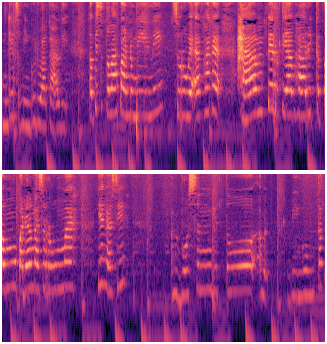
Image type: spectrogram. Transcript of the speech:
mungkin seminggu dua kali tapi setelah pandemi ini suruh WFH kayak hampir tiap hari ketemu padahal nggak serumah. Ya nggak sih? Ambil bosen gitu ambil bingung. Tapi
